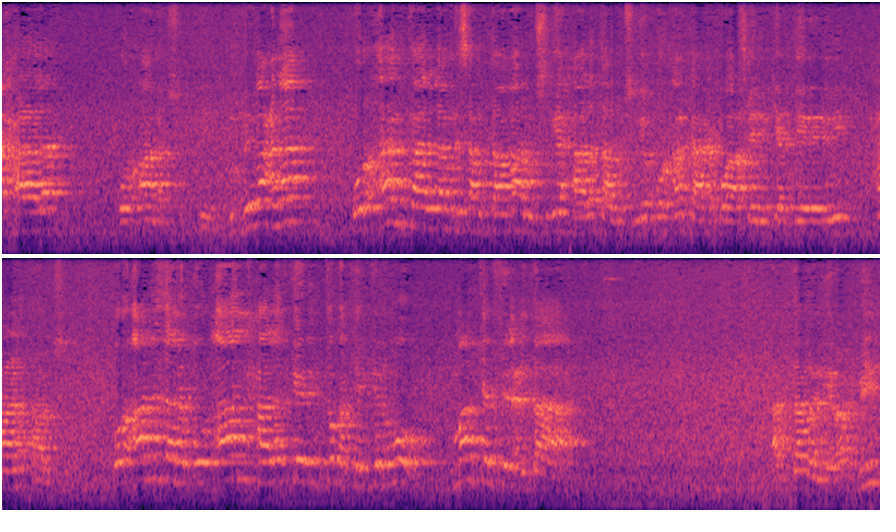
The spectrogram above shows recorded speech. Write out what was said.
حالة قرآن بمعنى قرآن كان لم رسام تامال وسجي حالة وسجي قرآن كاك كواسين كتيرني حالة وسجي قرآن إذا القرآن حالة كير توكا كيرمو ما كان في العتاب أدبني ربي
